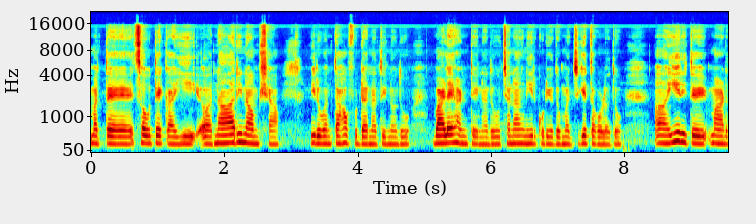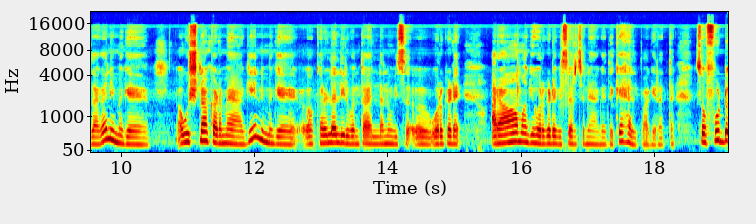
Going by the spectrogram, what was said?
ಮತ್ತು ಸೌತೆಕಾಯಿ ನಾರಿನ ನಾರಿನಾಂಶ ಇರುವಂತಹ ಫುಡ್ಡನ್ನು ತಿನ್ನೋದು, ಬಾಳೆಹಣ್ಣು ತಿನ್ನೋದು, ಚೆನ್ನಾಗಿ ನೀರು ಕುಡಿಯೋದು, ಮಜ್ಜಿಗೆ ತಗೊಳ್ಳೋದು ಈ ರೀತಿ ಮಾಡಿದಾಗ ನಿಮಗೆ ಉಷ್ಣ ಕಡಿಮೆ ಆಗಿ ನಿಮಗೆ ಕರಳಲ್ಲಿರುವಂಥ ಎಲ್ಲನೂ ವಿಸ ಹೊರಗಡೆ, ಆರಾಮಾಗಿ ಹೊರಗಡೆ ವಿಸರ್ಜನೆ ಆಗೋದಕ್ಕೆ ಹೆಲ್ಪ್ ಆಗಿರುತ್ತೆ. ಸೊ ಫುಡ್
